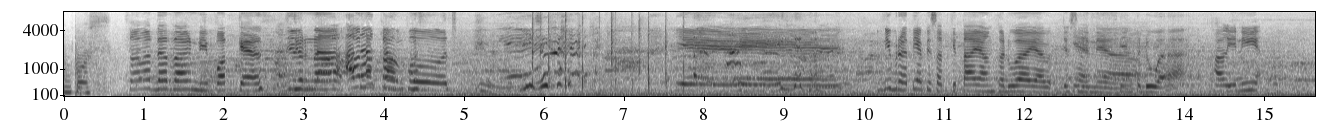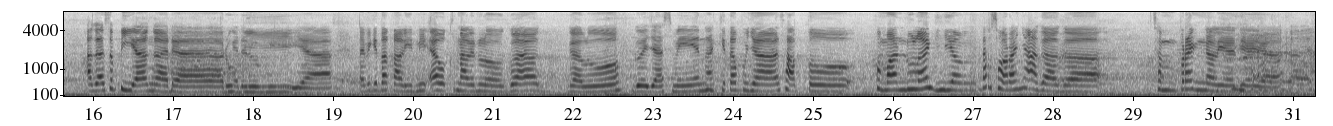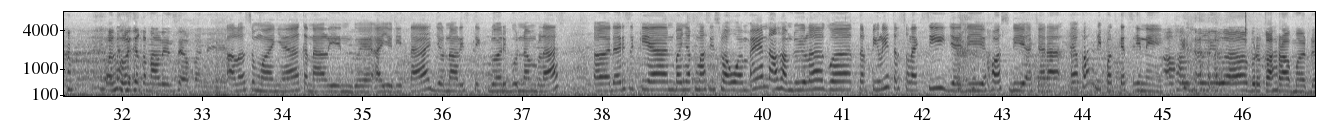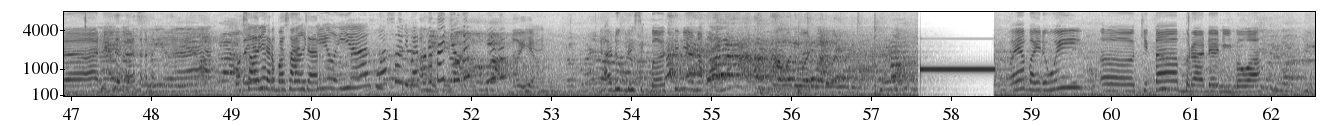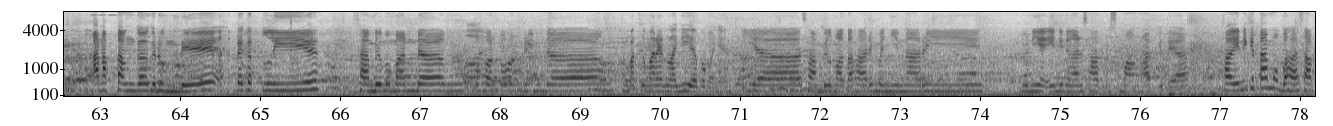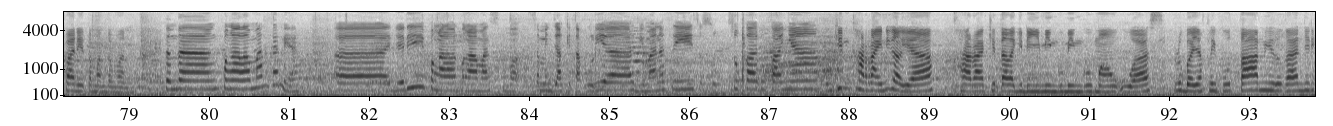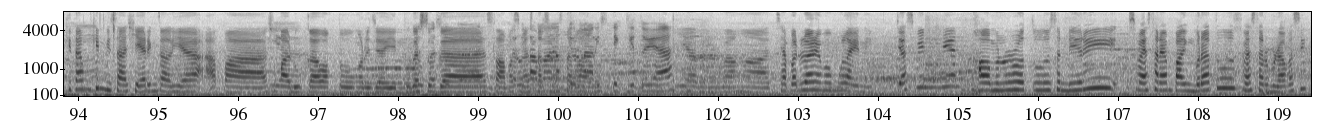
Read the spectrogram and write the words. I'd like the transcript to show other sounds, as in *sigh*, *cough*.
kampus. Selamat datang di podcast Jurnal Anak Kampus. Yeay. Ini berarti episode kita yang kedua ya, Jasmine ya. yang kedua. Kali ini agak sepi ya, nggak ada Ruby, ya. Tapi kita kali ini, eh kenalin lo, gue Galuh. Gue Jasmine. Nah kita punya satu pemandu lagi yang ntar suaranya agak-agak cempreng kali ya dia ya. Langsung aja kenalin siapa nih. Halo semuanya, kenalin gue Ayudita, jurnalistik 2016. Eh, dari sekian banyak mahasiswa UMN, alhamdulillah gue terpilih terseleksi jadi *laughs* host di acara eh, apa di podcast ini. Alhamdulillah *laughs* berkah Ramadan ya sih. Puasa lancar, puasa lancar. Iya, puasa dibayar pakai takjil kan? Iya. Oh iya. Aduh berisik banget sih nih anak-anak. *laughs* Waduh, waduh, waduh, waduh, waduh. Oh ya by the way, eh, kita berada di bawah anak tangga gedung D deket lift sambil memandang pohon-pohon rindang. Tempat kemarin lagi ya pokoknya. Iya, sambil matahari menyinari dunia ini dengan sangat bersemangat gitu ya. Kali ini kita mau bahas apa nih teman-teman? Tentang pengalaman kan ya? Eh, jadi pengalaman-pengalaman se- semenjak kita kuliah, gimana sih suka dukanya? Mungkin karena ini kali ya, karena kita lagi di minggu-minggu mau uas, lu banyak liputan gitu kan. Jadi kita mungkin bisa sharing kali ya apa suka Iya. duka waktu ngerjain tugas-tugas selama terutama semester-semester lalu. jurnalistik gitu ya. Iya bener banget. Siapa duluan yang mau mulai nih? Jasmine mungkin. Kalau menurut lu sendiri semester yang paling berat tuh semester berapa sih?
